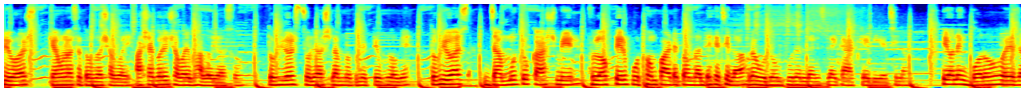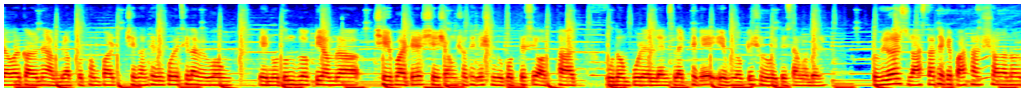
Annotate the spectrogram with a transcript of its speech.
ভিউয়ার্স কেমন আছো তোমরা সবাই? আশা করি সবাই ভালোই আছো। তো ভিউয়ার্স চলে আসলাম নতুন একটি ভ্লগে তো ভিউয়ার্স জাম্মু টু কাশ্মীর ভ্লগটির প্রথম পার্টে তোমরা দেখেছিলাম। আমরা উধমপুরের ল্যান্ডস্লাইডে আটকে গিয়েছিলাম। এটি অনেক বড় হয়ে যাওয়ার কারণে আমরা প্রথম পার্ট সেখান থেকেই করেছিলাম এবং এই নতুন ভ্লগটি আমরা সে পার্টের শেষ অংশ থেকে শুরু করতেছি। অর্থাৎ উধমপুরের ল্যান্ডস্লাইড থেকে এই ভ্লগটি শুরু হইতেছে আমাদের। তো ভিউয়ার্স রাস্তা থেকে পাথর সরানোর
